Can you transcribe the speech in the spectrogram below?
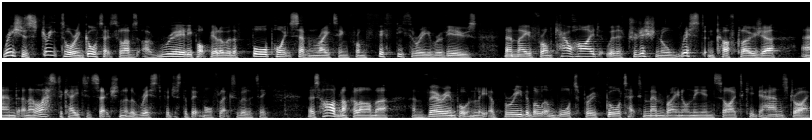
Richa's street touring Gore-Tex gloves are really popular with a 4.7 rating from 53 reviews. They're made from cowhide with a traditional wrist and cuff closure and an elasticated section at the wrist for just a bit more flexibility. There's hard knuckle armour and very importantly a breathable and waterproof Gore-Tex membrane on the inside to keep your hands dry.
